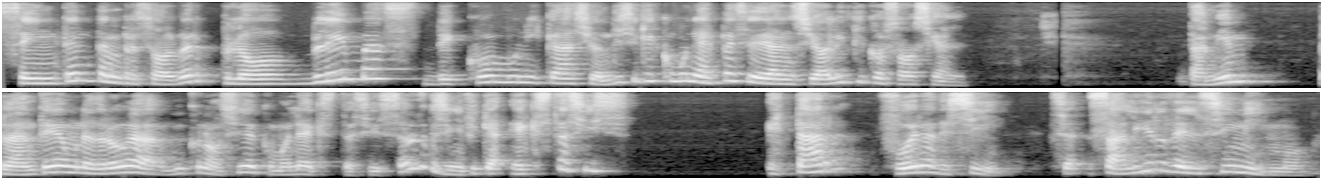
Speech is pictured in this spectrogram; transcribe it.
se intenten resolver problemas de comunicación. Dice que es como una especie de ansiolítico social. También plantea una droga muy conocida como el éxtasis. ¿Sabes lo que significa éxtasis? Estar fuera de sí, salir del sí mismo.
